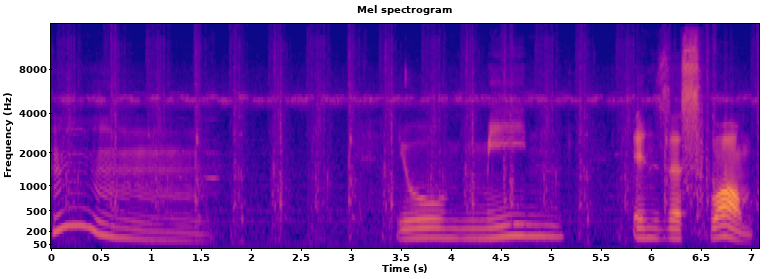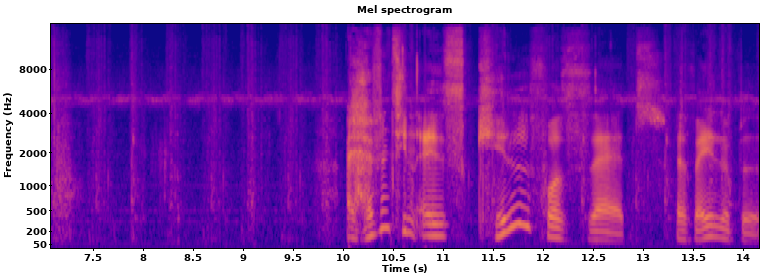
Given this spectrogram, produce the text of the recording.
Hmm. You mean in the swamp? I haven't seen a skill for that available.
